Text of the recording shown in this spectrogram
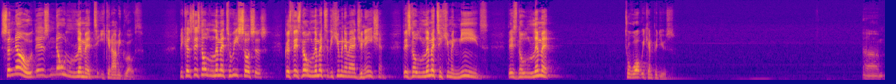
So, no, there's no limit to economic growth because there's no limit to resources, because there's no limit to the human imagination, there's no limit to human needs, there's no limit to what we can produce. Um,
